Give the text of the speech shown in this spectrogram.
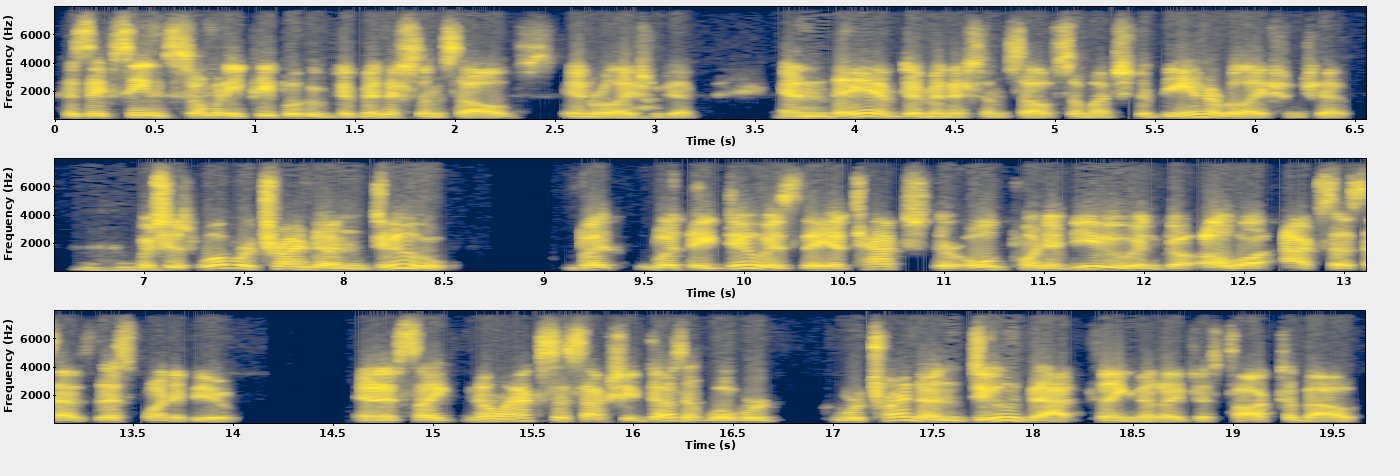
because they've seen so many people who've diminished themselves in relationship yeah. And they have diminished themselves so much to be in a relationship mm-hmm. which is what we're trying to undo. But what they do is they attach their old point of view and go oh well access has this point of view. And it's like no access actually doesn't. Well we're we're trying to undo that thing that i just talked about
